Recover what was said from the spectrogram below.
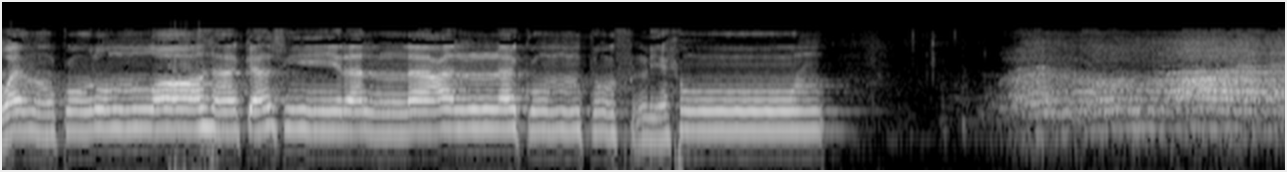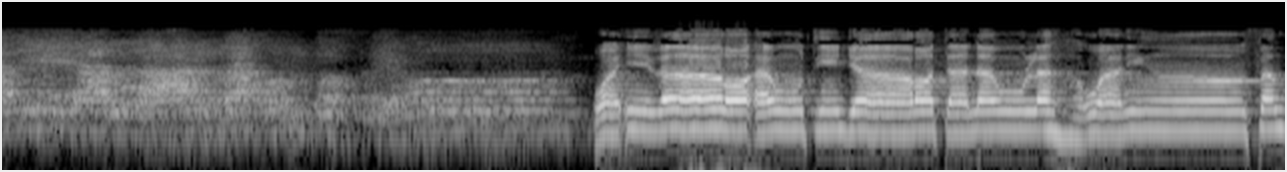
واذكروا الله كثيرا لعلكم تفلحون. وإذا رأوا تجارة أو لهوا انفضوا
